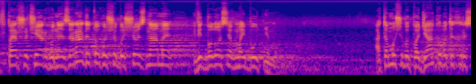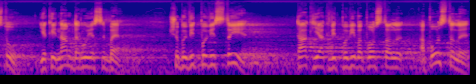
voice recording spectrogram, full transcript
в першу чергу не заради того, щоб щось з нами відбулося в майбутньому, а тому, щоб подякувати Христу, який нам дарує себе, щоб відповісти так, як відповів апостоли, апостоли,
